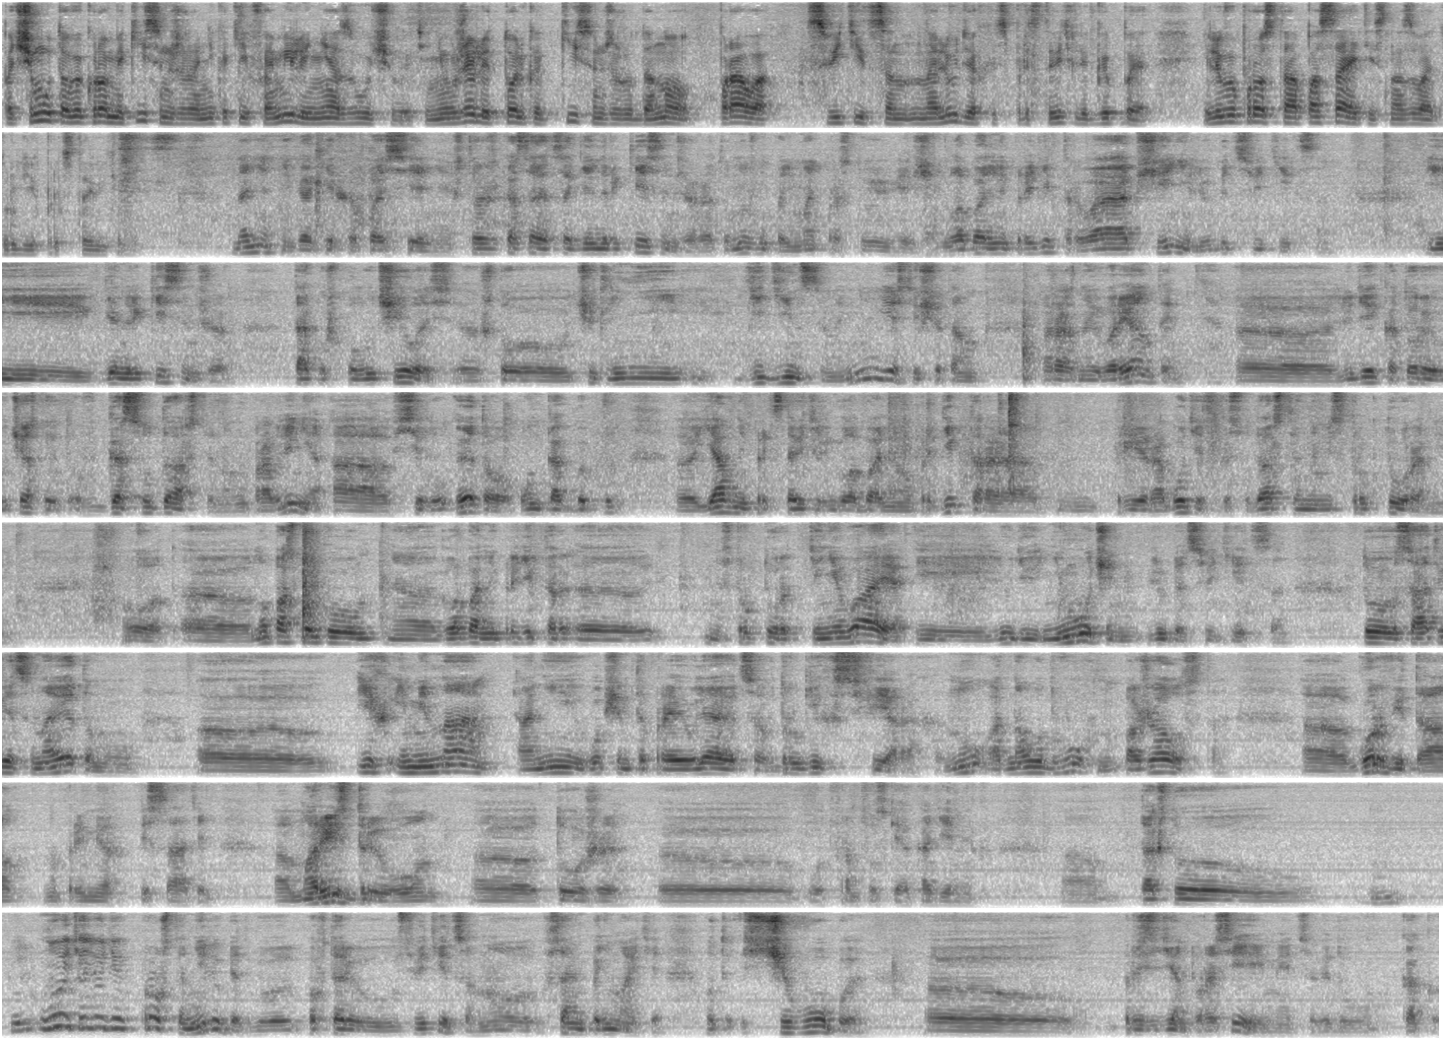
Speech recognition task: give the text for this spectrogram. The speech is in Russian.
Почему-то вы, кроме Киссинджера, никаких фамилий не озвучиваете. Неужели только Киссинджеру дано право светиться на людях из представителей ГП? Или вы просто опасаетесь назвать других представителей? Да нет никаких опасений. Что же касается Генри Киссинджера, то нужно понимать простую вещь. Глобальный предиктор вообще не любит светиться. И Генри Киссинджер – так уж получилось, э, что чуть ли не единственный, ну есть еще там разные варианты, э, людей, которые участвуют в государственном управлении, а в силу этого он как бы э, явный представитель глобального предиктора при работе с государственными структурами. Вот. Но поскольку глобальный предиктор структура теневая и люди не очень любят светиться, то соответственно этому Э, их имена, они, в общем-то, проявляются в других сферах. Ну, одного-двух, ну, пожалуйста. Э, Гор Видал, например, писатель. Э, Марис Дрион, тоже вот, французский академик. Так что, ну, эти люди просто не любят, повторю, светиться, но сами понимаете, вот с чего бы президенту России, имеется в виду, как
